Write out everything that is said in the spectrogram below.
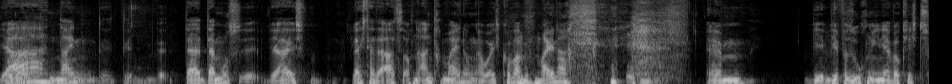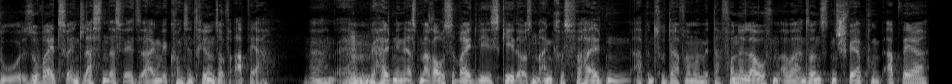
Ja, oder? nein, da, da muss, ja, ich, vielleicht hat der Arzt auch eine andere Meinung, aber ich komme mal mit meiner. ähm, wir, wir versuchen ihn ja wirklich zu, so weit zu entlassen, dass wir jetzt sagen, wir konzentrieren uns auf Abwehr. Ne? Ähm, mhm. Wir halten ihn erstmal raus, so weit wie es geht, aus dem Angriffsverhalten. Ab und zu darf er mal mit nach vorne laufen, aber ansonsten Schwerpunkt Abwehr,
